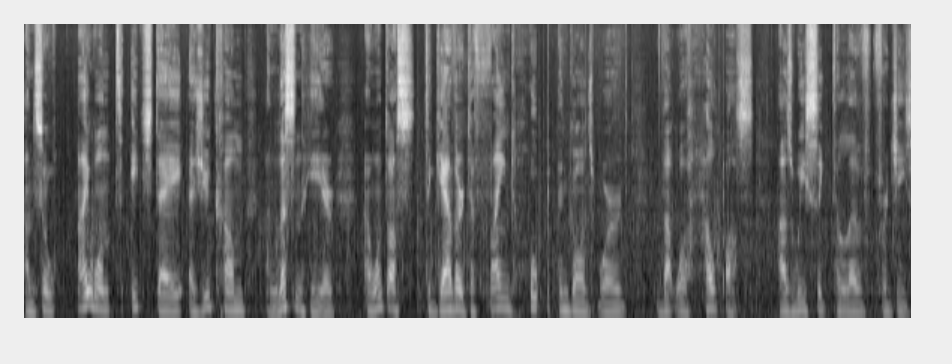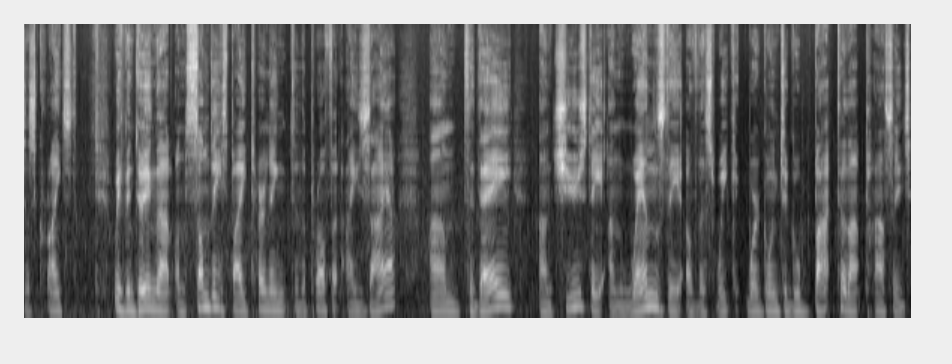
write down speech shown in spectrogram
And so I want each day as you come and listen here, I want us together to find hope in God's Word that will help us as we seek to live for Jesus Christ. We've been doing that on Sundays by turning to the prophet Isaiah, and today on Tuesday and Wednesday of this week, we're going to go back to that passage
